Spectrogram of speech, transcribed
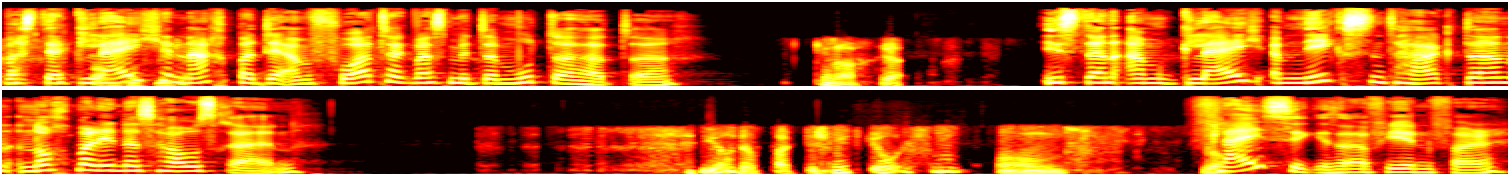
Was der gleiche Nachbar, der am Vortag was mit der Mutter hatte, Genau, ja. ist dann am gleich, am nächsten Tag dann nochmal in das Haus rein. Ja, der hat praktisch mitgeholfen und Ja. Fleißig ist er auf jeden Fall.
